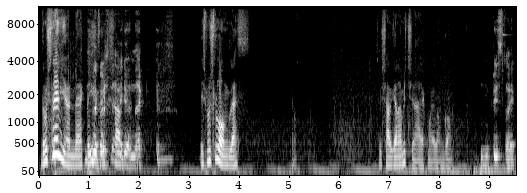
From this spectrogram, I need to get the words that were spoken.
De most nem jönnek, de itt most nem jönnek. És most long lesz. Jó. Szóval sárgánál mit csináljak majd longom? Pisztoly.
